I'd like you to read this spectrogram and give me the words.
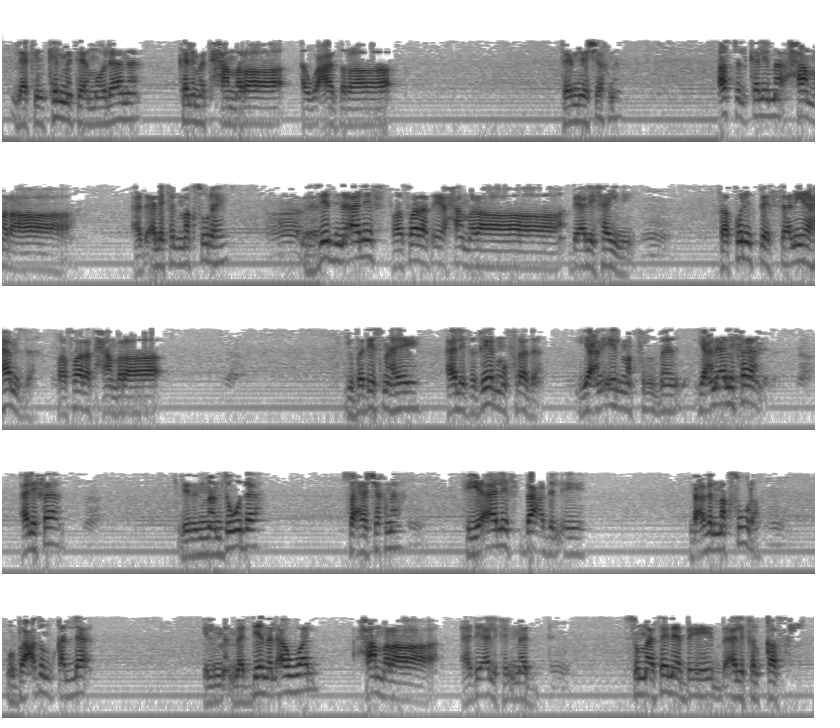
لكن كلمة يا مولانا كلمة حمراء أو عذراء. فهمني يا شيخنا؟ أصل الكلمة حمراء هذا ألف المقصورة اهي آه لا. زدنا ألف فصارت إيه حمراء بألفين. فقلت بالثانية همزة فصارت حمراء. يبقى دي اسمها إيه ألف غير مفردة يعني إيه المقصود يعني ألفان نعم. ألفان نعم. لأن الممدودة صح يا شيخنا. هي ألف بعد الإيه بعد المكسورة. وبعضهم قلاء الم- مدينا الأول حمراء هذه ألف المد. ثم أتينا بإيه؟ بألف القصر.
